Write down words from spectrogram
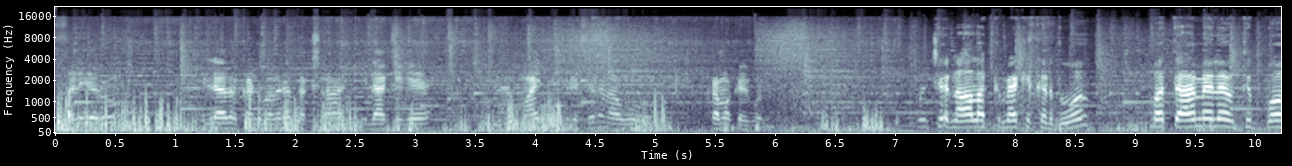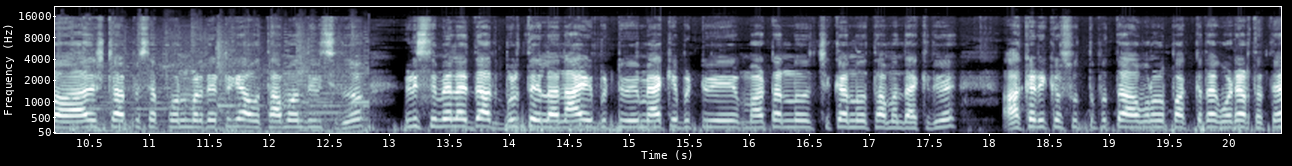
ಸ್ಥಳೀಯರು ಇಲ್ಲಾದರೂ ಕಂಡು ಬಂದರೆ ತಕ್ಷಣ ಇಲಾಖೆಗೆ ಮಾಹಿತಿ ತಿಳಿಸಿದರೆ ನಾವು ಕ್ರಮ ಕೈಗೊಳ್ತೀವಿ. ಮುಂಚೆ ನಾಲ್ಕು ಮೇಕೆ ಕಡ್ದು ಮತ್ತು ಆಮೇಲೆ ತಿಪ್ಪ ಆರೆಸ್ಟ್ ಆಫೀಸರ್ ಫೋನ್ ಮಾಡಿದಟ್ಟಿಗೆ ಅವು ತಾಮಂದು ಇಳಿಸಿದ್ವು. ಇಳಿಸಿದ ಮೇಲೆ ಇದ್ದ ಅದು ಬೀಳ್ತಾ ಇಲ್ಲ. ನಾಯಿ ಬಿಟ್ವಿ, ಮೇಕೆ ಬಿಟ್ವಿ ಮಟನ್ನು ಚಿಕನ್ನು ತಗೊಂಬಂದು ಹಾಕಿದ್ವಿ. ಆ ಕಡೆ ಈ ಕಡೆ ಸುತ್ತಮುತ್ತ ಅವರ ಪಕ್ಕದಾಗ ಓಡಾಡ್ತತೆ.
